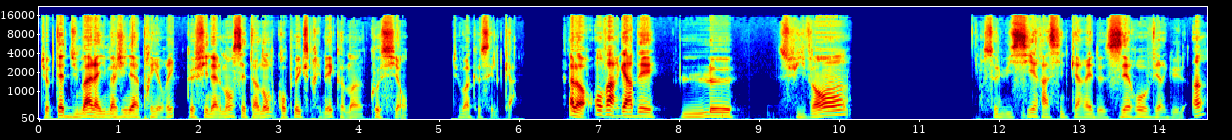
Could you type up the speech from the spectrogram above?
Tu as peut-être du mal à imaginer a priori que finalement c'est un nombre qu'on peut exprimer comme un quotient. Tu vois que c'est le cas. Alors, on va regarder le suivant, celui-ci, racine carrée de 0,1.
